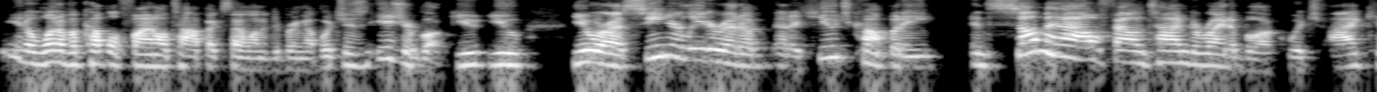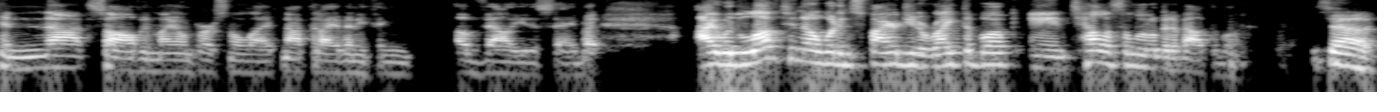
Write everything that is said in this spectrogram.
you know one of a couple final topics I wanted to bring up, which is is your book. You you you are a senior leader at a at a huge company and somehow found time to write a book, which I cannot solve in my own personal life. Not that I have anything of value to say, but I would love to know what inspired you to write the book and tell us a little bit about the book. So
